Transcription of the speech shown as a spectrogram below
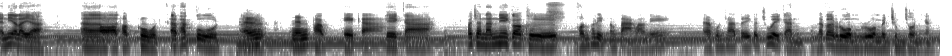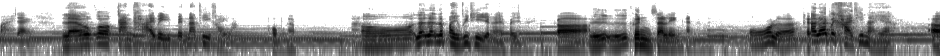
อันนี้อะไรอะอ่าอ๋อผักกรูดอ่าผักกูดอันนั้นนั้นผักเพกาเพกา เพราะฉะนั้นนี่ก็คือผลผลิตต่างๆ เหล่านี้อ่าคุณชาตรีก็ช่วยกัน แล้วก็รวมรวมเป็นชุมชนกันไปใช่ครับแล้วก็การขายไปเป็นหน้าที่ใครล่ะผมครับ อ๋อแล้วแล้วแล้วไปวิธียังไงไปยังไง ก็หรือหรือขึ้นซาเล้งกันนะครับอ๋อเหรออะแล้วไปขายที่ไหนอะเอ่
